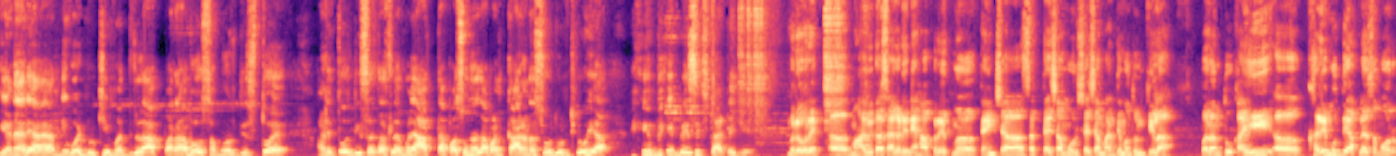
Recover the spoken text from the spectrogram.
येणाऱ्या निवडणुकीमधला पराभव समोर दिसतोय. आणि तो दिसत असल्यामुळे आत्तापासूनच आपण कारणं शोधून ठेवूया. हे ही बेसिक स्ट्रॅटेजी आहे. बरोबर आहे. महाविकास आघाडीने हा प्रयत्न त्यांच्या सत्याच्या मोर्चाच्या माध्यमातून केला. परंतु काही खरे मुद्दे आपल्यासमोर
